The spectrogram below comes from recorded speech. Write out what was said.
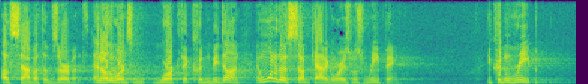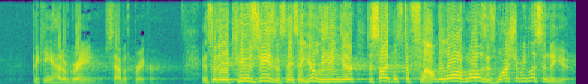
of Sabbath observance. In other words, work that couldn't be done. And one of those subcategories was reaping. You couldn't reap picking a head of grain, Sabbath breaker. And so they accuse Jesus. They say, You're leading your disciples to flout the law of Moses. Why should we listen to you?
